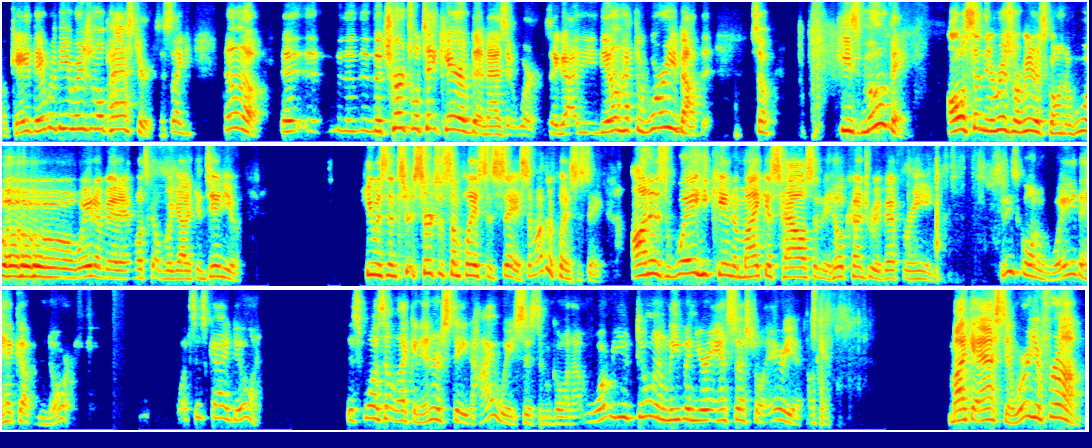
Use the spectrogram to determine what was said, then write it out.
Okay, they were the original pastors. It's like, no, no, no. The, the, the church will take care of them, as it were. So uh, they don't have to worry about it. So he's moving. All of a sudden, the original reader is going, whoa, wait a minute. What's going We got to continue. He was in search of some place to stay, some other place to stay. On his way, he came to Micah's house in the hill country of Ephraim. So he's going way the heck up north. What's this guy doing? This wasn't like an interstate highway system going up. What were you doing leaving your ancestral area? Okay. Micah asked him, Where are you from?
